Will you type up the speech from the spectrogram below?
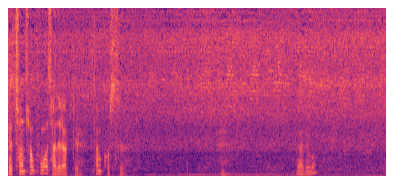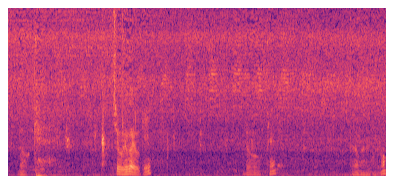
제천 청풍호 자대락길 3코스. 네. 해가지고 이렇게. 지금 우리가 여기 이렇게 들어가는 걸로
